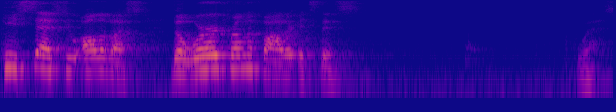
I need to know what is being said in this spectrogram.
he says to all of us? The word from the Father, it's this Blessed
